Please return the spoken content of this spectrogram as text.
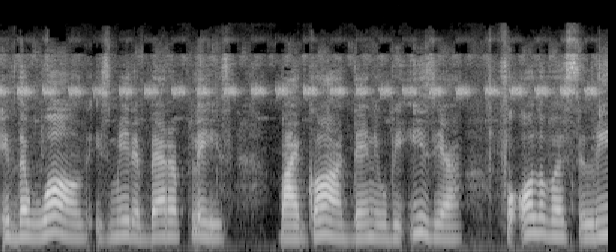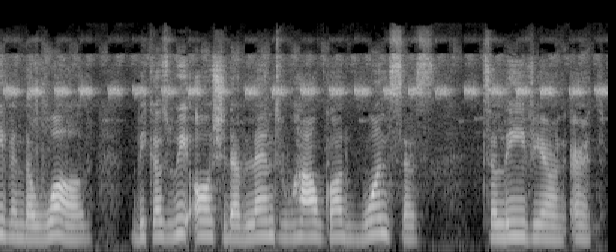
If the world is made a better place by God, then it will be easier for all of us to live in the world because we all should have learned how God wants us to live here on earth.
